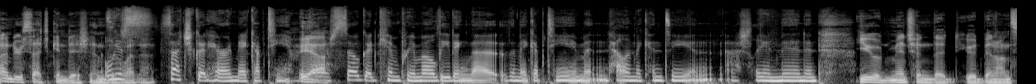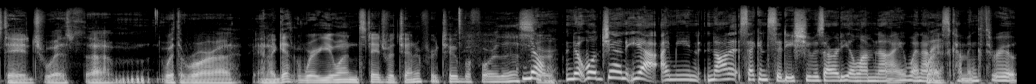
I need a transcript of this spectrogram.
under such conditions We and whatnot. such good hair and makeup team. Yeah. They're so good. Kim Primo leading the the makeup team, and Helen McKenzie, and Ashley and Min, and You had mentioned that you had been on stage with um, um, with Aurora, and I guess were you on stage with Jennifer too before this? No, or- no. Well, Jen, yeah. I mean, not at Second City. She was already alumni when I Right. was coming through.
